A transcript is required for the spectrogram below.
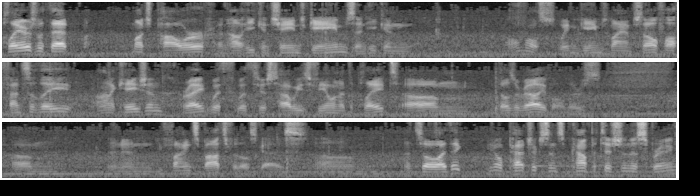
players with that much power and how he can change games and he can almost win games by himself offensively on occasion, right? With with just how he's feeling at the plate, um, those are valuable. There's um, and, and you find spots for those guys. Um, and so I think you know Patrick's in some competition this spring,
